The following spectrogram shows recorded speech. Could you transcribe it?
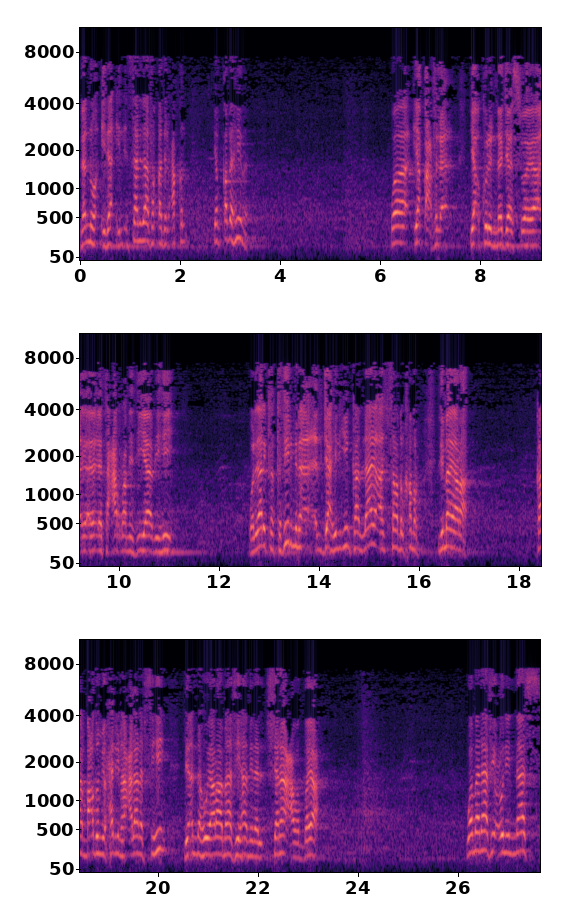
لأنه إذا الإنسان إذا فقد العقل يبقى بهيما ويقع في يأكل النجس ويتعرى من ثيابه. ولذلك كثير من الجاهليين كان لا يشرب الخمر لما يرى. كان بعضهم يحرمها على نفسه لأنه يرى ما فيها من الشناعة والضياع. ومنافع للناس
